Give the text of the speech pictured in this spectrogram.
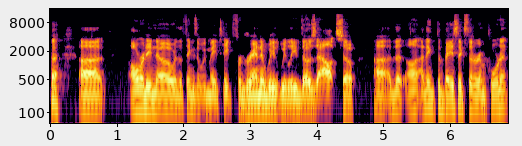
uh, already know, or the things that we may take for granted. We we leave those out. So uh, the, uh, I think the basics that are important.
